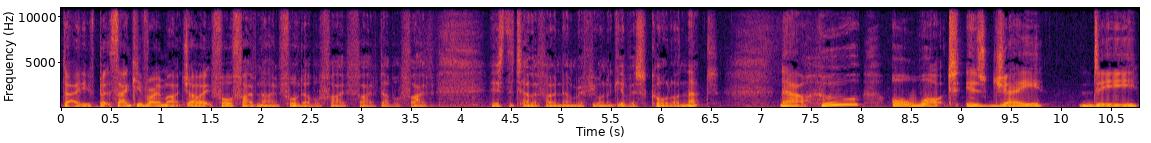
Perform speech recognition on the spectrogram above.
Dave. But thank you very much. Oh eight four five nine four double five five double five is the telephone number if you want to give us a call on that. Now, who or what is JDR?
